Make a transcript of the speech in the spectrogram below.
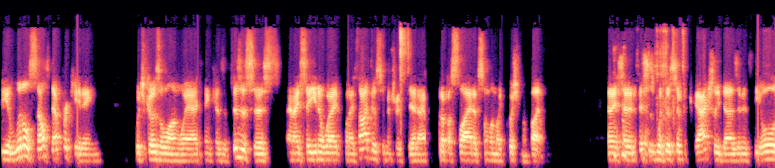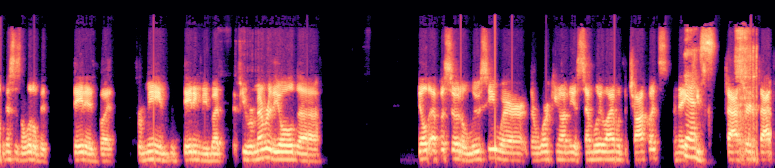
be a little self-deprecating which goes a long way, I think, as a physicist. And I say, you know, what I what I thought dosimetrists did, I put up a slide of someone like pushing a button, and I said, this is what dosimetry actually does, and it's the old. This is a little bit dated, but for me, dating me. But if you remember the old. Uh, the old episode of Lucy where they're working on the assembly line with the chocolates and they yes. keep faster and faster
